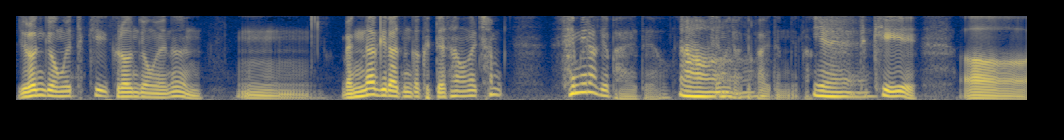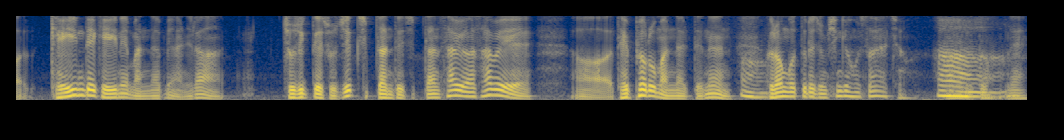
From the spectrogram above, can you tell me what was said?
이런 경우에 특히 그런 경우에는 음 맥락이라든가 그때 상황을 참 세밀하게 봐야 돼요. 아. 세밀하게 봐야 됩니다. 예. 특히 어 개인 대 개인의 만남이 아니라 조직 대 조직, 집단 대 집단, 사회와 사회의 어 대표로 만날 때는 어. 그런 것들에 좀 신경을 써야죠. 아. 네.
